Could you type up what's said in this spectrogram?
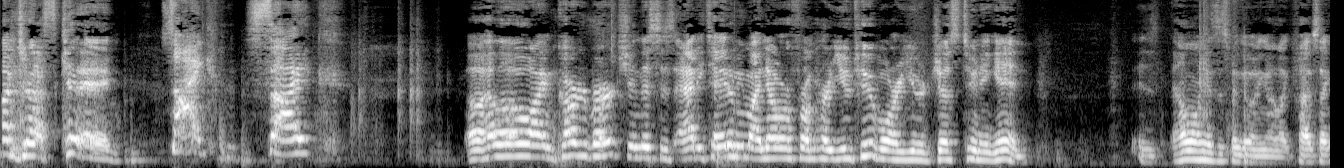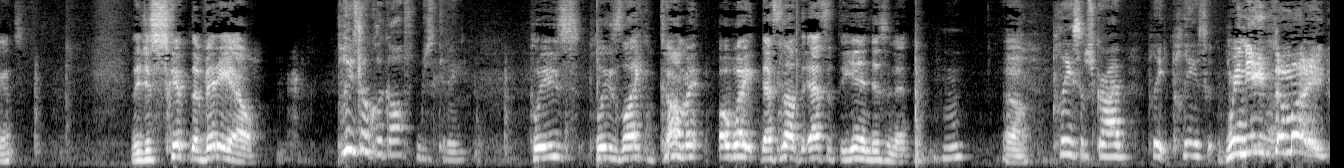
I'm just kidding. Psych! Psych! Uh, hello, I'm Carter Birch, and this is Addie Tatum. You might know her from her YouTube, or you're just tuning in. Is How long has this been going on? Like five seconds? They just skipped the video. Please don't click off. I'm just kidding. Please, please like and comment. Oh wait, that's not. The, that's at the end, isn't it? Mm-hmm. Oh. Please subscribe. Please, please. We need the money,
